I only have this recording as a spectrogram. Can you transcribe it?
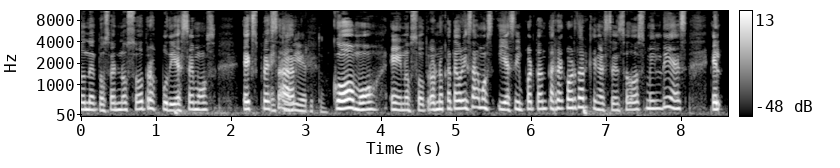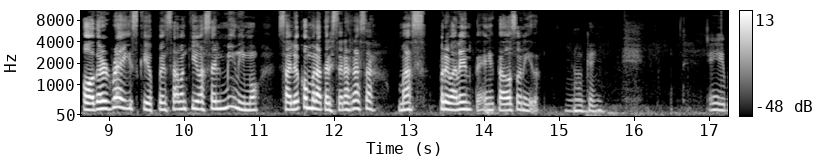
donde entonces nosotros pudiésemos expresar cómo eh, nosotros nos categorizamos. Y es importante recordar que en el censo 2010, el other race, que ellos pensaban que iba a ser mínimo, salió como la tercera raza más prevalente en Estados Unidos. Okay. Eh,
